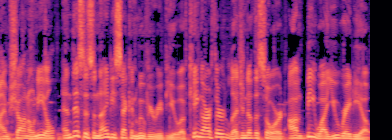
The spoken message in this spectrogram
I'm Sean O'Neill, and this is a 90 second movie review of King Arthur Legend of the Sword on BYU Radio.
